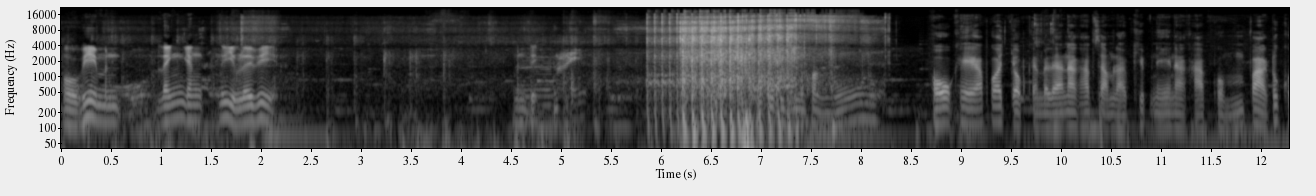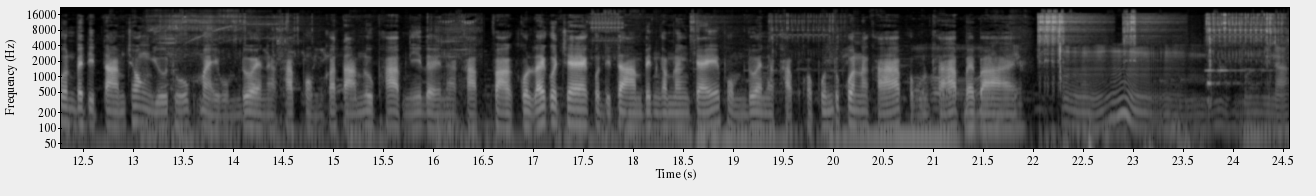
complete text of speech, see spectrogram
โอ้พี่มันเล้งยังนี่อยู่เลยพี่ มันเด็กไหนจะไปยิงฝั่งนู้น โอเคครับก็จบกันไปแล้วนะครับสำหรับคลิปนี้นะครับ ผมฝากทุกคนไปติดตามช่อง YouTube ใหม่ผมด้วยนะครับ ผมก็ตามรูปภาพนี้เลยนะครับ ฝากกดไลค์กดแชร์กดติดตามเป็นกำลังใจให้ผมด้วยนะครับ ขอบคุณทุกคนนะครับ ขอบคุณครับบ๊ายบายอืมมึงนี่นะ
